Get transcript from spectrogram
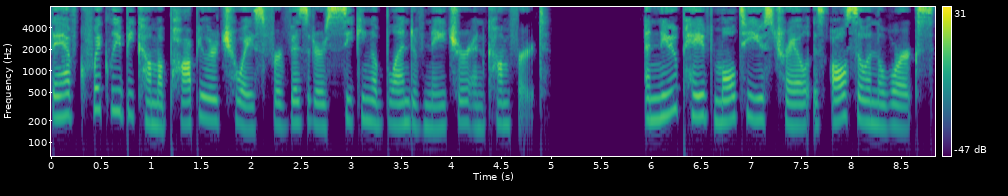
they have quickly become a popular choice for visitors seeking a blend of nature and comfort. A new paved multi-use trail is also in the works,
